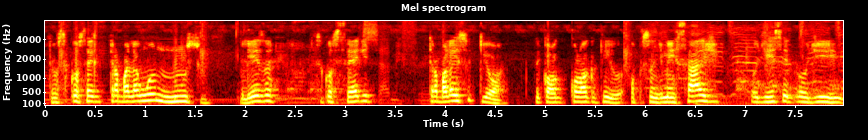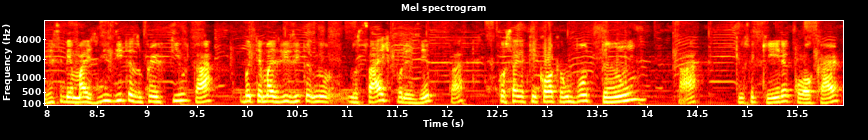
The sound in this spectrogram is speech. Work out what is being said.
Então você consegue trabalhar um anúncio, beleza? Você consegue trabalhar isso aqui, ó. Você coloca aqui a opção de mensagem ou de, receber, ou de receber mais visitas no perfil, tá? Ou ter mais visitas no, no site, por exemplo, tá? Você consegue aqui colocar um botão, tá? Que você queira colocar,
